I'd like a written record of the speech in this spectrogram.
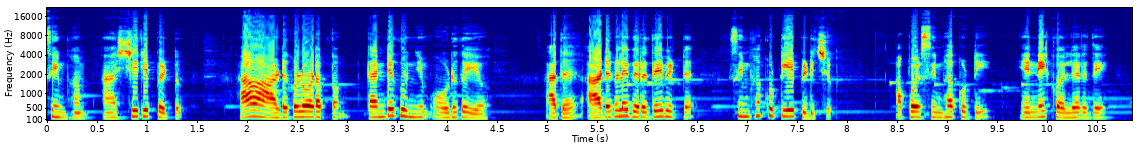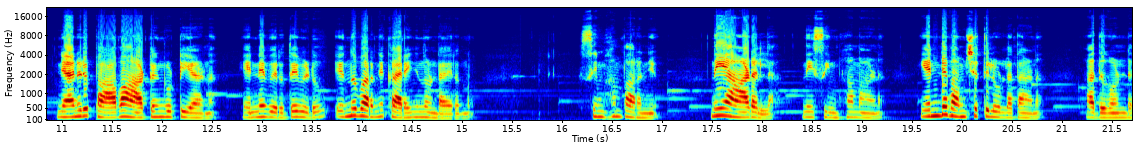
സിംഹം ആശ്ചര്യപ്പെട്ടു. ആ ആടുകളോടൊപ്പം തന്റെ കുഞ്ഞും ഓടുകയോ? അത് ആടുകളെ വെറുതെ വിട്ട് സിംഹക്കുട്ടിയെ പിടിച്ചു. അപ്പോൾ സിംഹക്കുട്ടി എന്നെ കൊല്ലരുതേ. ഞാനൊരു പാവ ആട്ടിൻകുട്ടിയാണ്. എന്നെ വെറുതെ വിടൂ എന്ന് പറഞ്ഞ് കരയുന്നുണ്ടായിരുന്നു. സിംഹം പറഞ്ഞു നീ ആടല്ല. നീ സിംഹമാണ്. എന്റെ വംശത്തിലുള്ളതാണ്. അതുകൊണ്ട്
